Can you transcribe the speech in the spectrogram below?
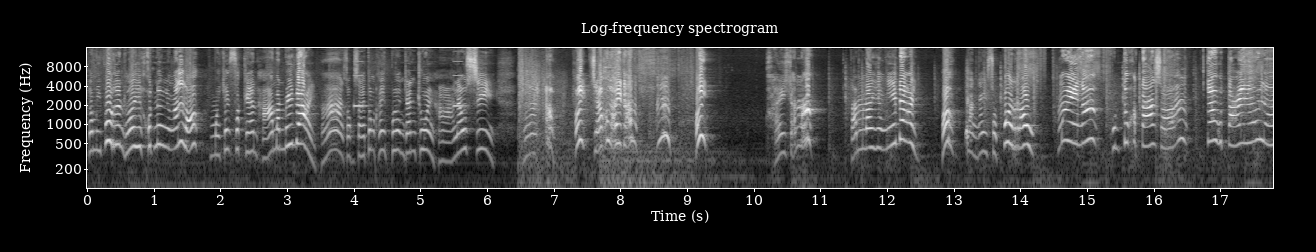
ยังมีผู้เล่นเลยอีกคนนึงอย่างนั้นเหรอทำไมฉันสแกนหามันไม่ได้อ่าสงสัยต้องให้เพื่อนฉันช่วยหาแล้วสิอ่าอ้าวเฮ้ยเสียงอะไรกันอืมเฮ้ยใครกันนะทำอะไรอย่างนี้ได้ฮะยังไงศพเพื่อนเรา ไม่นะ คุณตุ๊กตาสองเจ้าตายแล้วเหรอ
